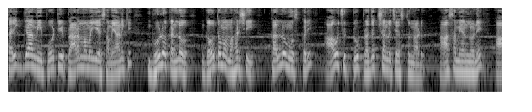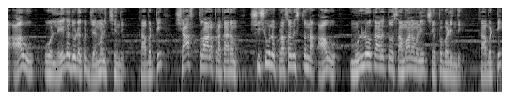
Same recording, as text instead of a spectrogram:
సరిగ్గా మీ పోటీ ప్రారంభమయ్యే సమయానికి భూలోకంలో గౌతమ మహర్షి కళ్ళు మూసుకొని ఆవు చుట్టూ ప్రదక్షిణలు చేస్తున్నాడు. ఆ సమయంలోనే ఆ ఆవు ఓ లేగదూడకు జన్మనిచ్చింది. కాబట్టి శాస్త్రాల ప్రకారం శిశువును ప్రసవిస్తున్న ఆవు ముల్లోకాలతో సమానమని చెప్పబడింది. కాబట్టి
